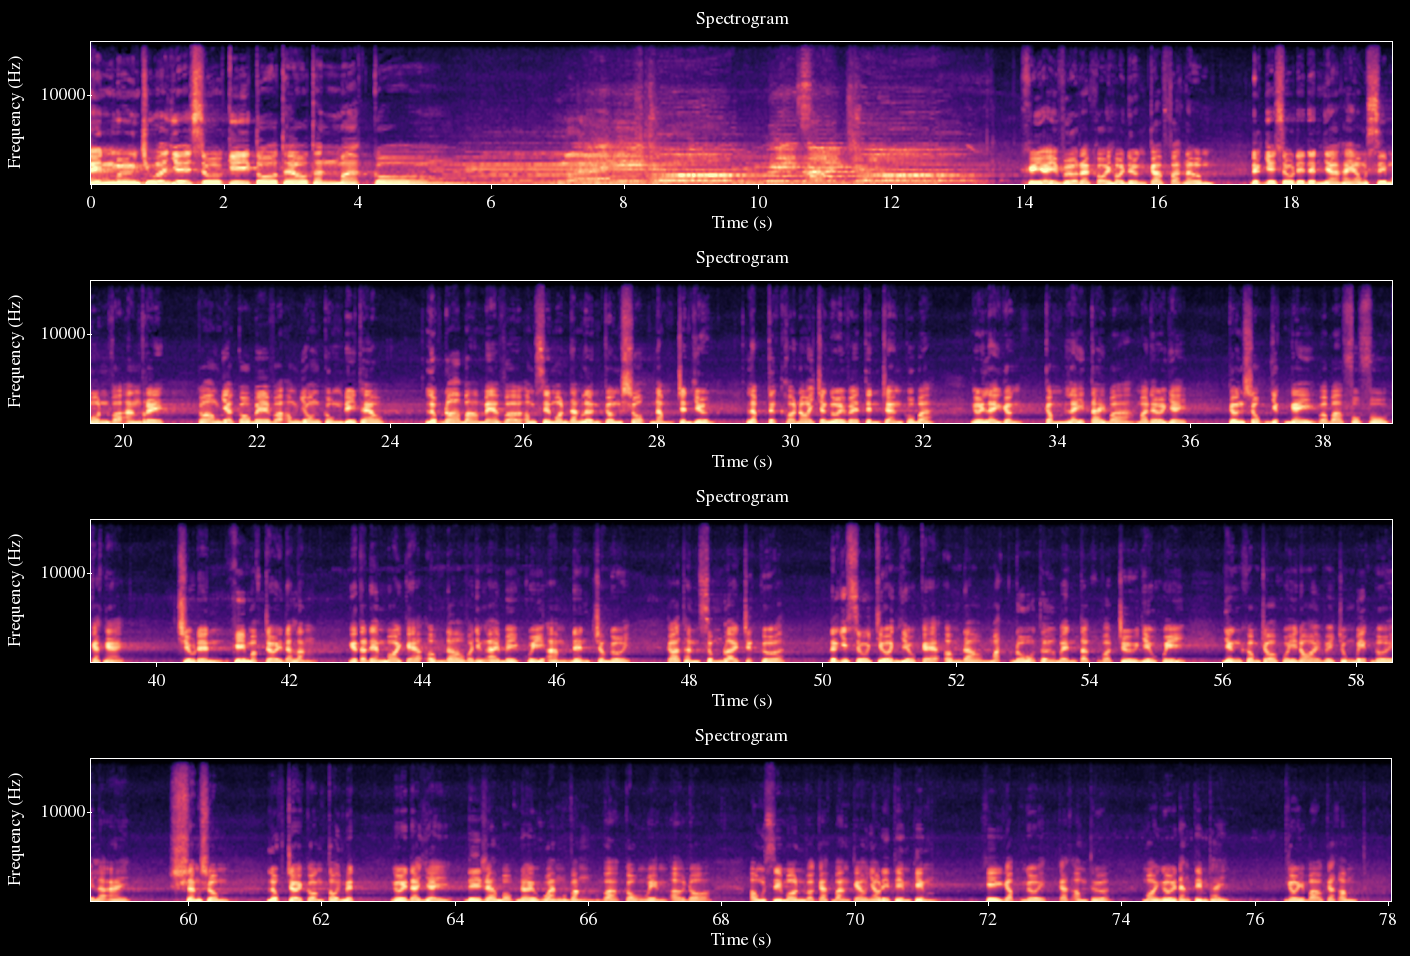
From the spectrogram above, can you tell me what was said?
Tin mừng Chúa Giêsu Kitô theo Thánh Marco. Khi ấy vừa ra khỏi hội đường Ca Phát Na Um, Đức Giêsu đi đến nhà hai ông Simon và Andre, có ông Giacôbê và ông Gioan cùng đi theo. Lúc đó bà mẹ vợ ông Simon đang lên cơn sốt nằm trên giường. Lập tức họ nói cho người về tình trạng của bà. Người lại gần, cầm lấy tay bà mà đỡ dậy. Cơn sốt dứt ngay và bà phục vụ các ngài. Chiều đến khi mặt trời đã lặn, người ta đem mọi kẻ ốm đau và những ai bị quỷ ám đến cho người. Cả thành súng lại trước cửa Đức Giêsu chữa nhiều kẻ ốm đau Mắc đủ thứ bệnh tật Và trừ nhiều quỷ Nhưng không cho quỷ nói Vì chúng biết người là ai Sáng sớm, Lúc trời còn tối mịt, Người đã dậy đi ra một nơi hoang vắng Và cầu nguyện ở đó. Ông Simon và các bạn kéo nhau đi tìm kiếm. Khi gặp người, Các ông thưa, Mọi người đang tìm thầy. Người bảo các ông,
